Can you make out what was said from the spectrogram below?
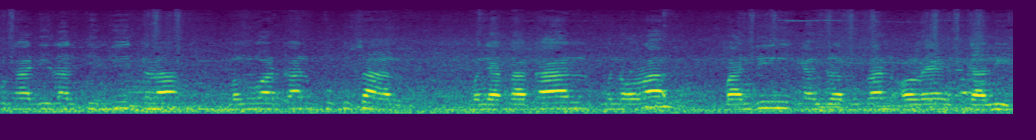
pengadilan tinggi telah mengeluarkan putusan menyatakan menolak banding yang dilakukan oleh Gali.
